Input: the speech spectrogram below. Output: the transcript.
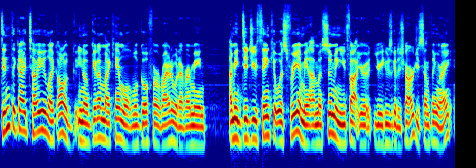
didn't the guy tell you like, oh, you know, get on my camel, we'll go for a ride or whatever. I mean, I mean, did you think it was free? I mean, I'm assuming you thought you're, you're he was going to charge you something, right?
